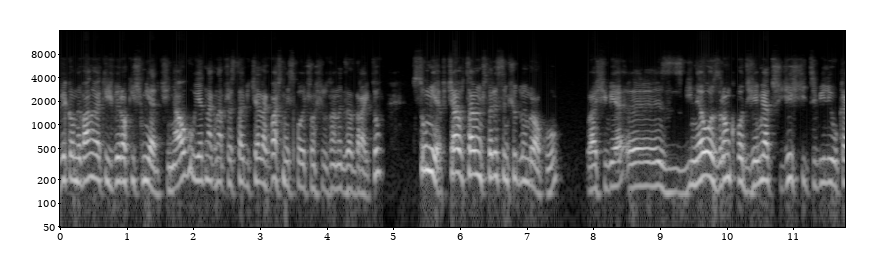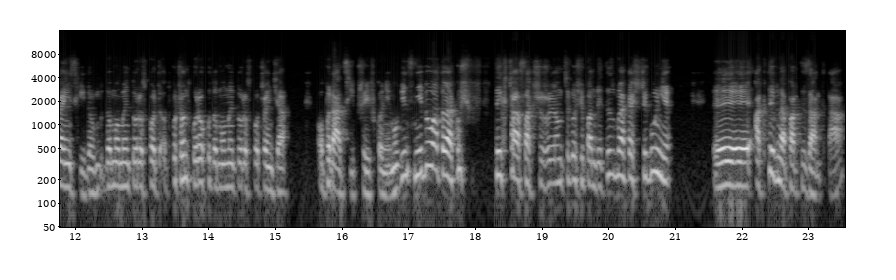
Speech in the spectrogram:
wykonywano jakieś wyroki śmierci, na ogół jednak na przedstawicielach własnej społeczności uznanych za zdrajców. W sumie w, całym 1947 roku właściwie y, zginęło z rąk podziemia 30 cywili ukraińskich do, do momentu rozpo, od początku roku do momentu rozpoczęcia operacji przeciwko niemu, więc nie była to jakoś w tych czasach szerzącego się bandytyzmu jakaś szczególnie aktywna partyzantka.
